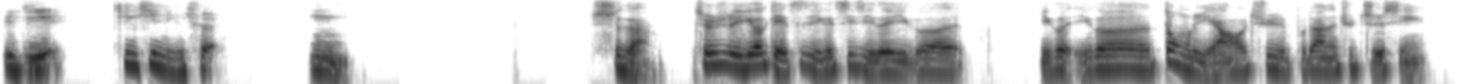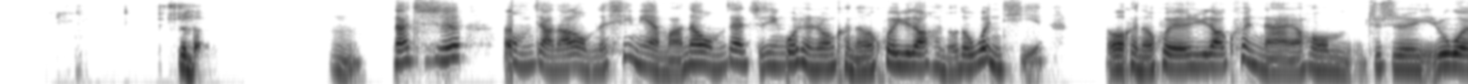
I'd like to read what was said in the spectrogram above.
以及清晰明确。嗯，是的，就是一个给自己一个积极的一个一个一个动力，然后去不断的去执行。是的，嗯。那其实，呃，我们讲到了我们的信念嘛。那我们在执行过程中可能会遇到很多的问题，呃，可能会遇到困难。然后就是，如果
